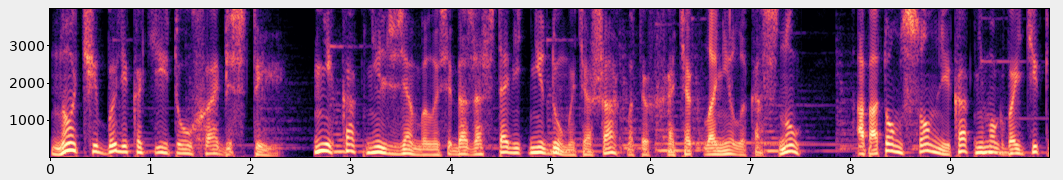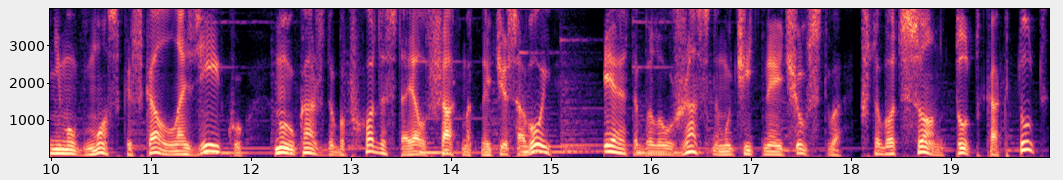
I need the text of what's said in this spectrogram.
Ночи были какие-то ухабистые. Никак нельзя было себя заставить не думать о шахматах, хотя клонило ко сну, а потом сон никак не мог войти к нему в мозг, искал лазейку, но у каждого входа стоял шахматный часовой, и это было ужасно мучительное чувство, что вот сон тут как тут,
